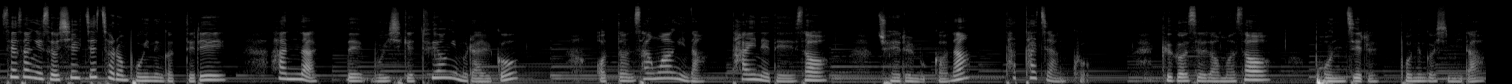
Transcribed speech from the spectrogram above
세상에서 실제처럼 보이는 것들이 한낱 내 무의식의 투영임을 알고 어떤 상황이나 타인에 대해서 죄를 묻거나 탓하지 않고 그것을 넘어서 본질을 보는 것입니다.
